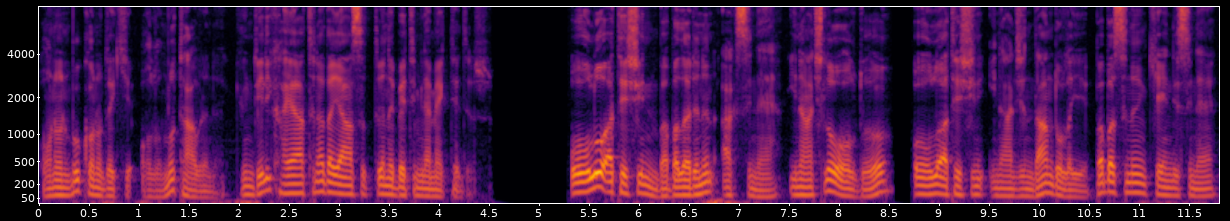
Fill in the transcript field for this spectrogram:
onun bu konudaki olumlu tavrını gündelik hayatına da yansıttığını betimlemektedir. Oğlu Ateş'in babalarının aksine inançlı olduğu, oğlu Ateş'in inancından dolayı babasının kendisine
